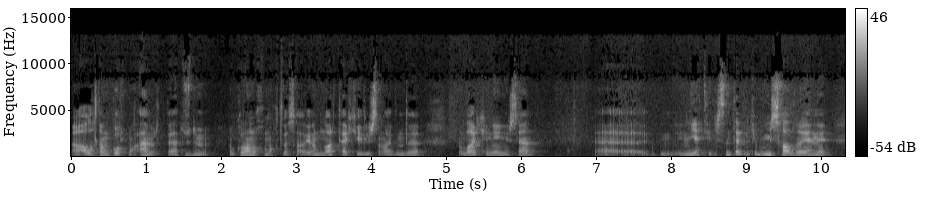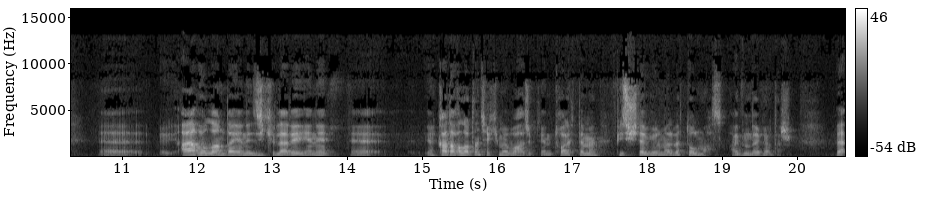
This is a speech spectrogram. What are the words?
Allahdan qorxmaq əmrdir də, düzdürmü? Quran oxumaqdır və s. Yəni bunları tərk edirsən, aydındır. Lakin nə edirsən? Ə, niyyət edirsən. Təbii ki, bu misaldır. Yəni ə, ayaq yollarında, yəni zikirləri, yəni ə, yəni qadağalardan çəkinmək vacibdir. Yəni tualetdə mən pis işlər görürəm, əlbəttə olmaz. Aydındır qardaş. Və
